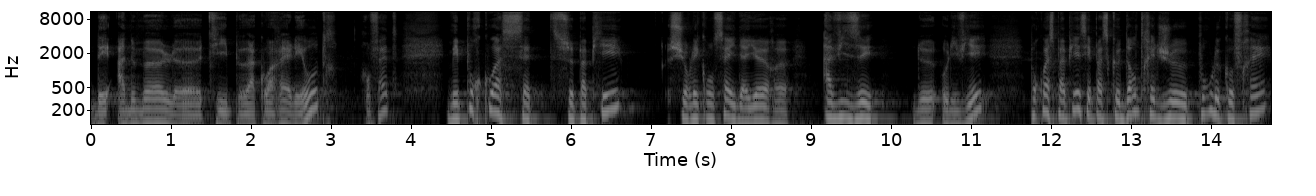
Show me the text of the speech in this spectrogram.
des animals type aquarelle et autres, en fait. Mais pourquoi cette, ce papier, sur les conseils d'ailleurs avisés de Olivier, pourquoi ce papier? C'est parce que d'entrée de jeu, pour le coffret,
